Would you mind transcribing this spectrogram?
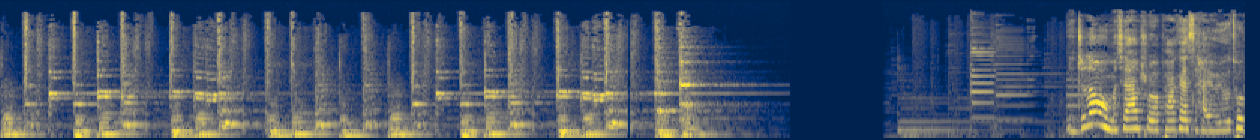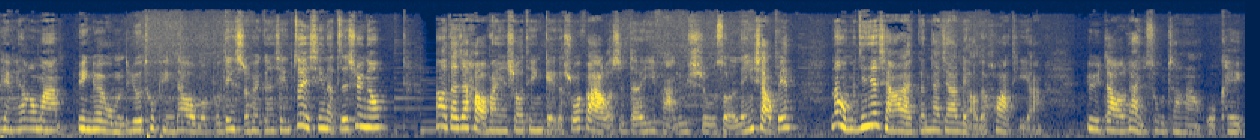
你知道我们现在除了 Podcast 还有 YouTube 频道吗？订阅我们的 YouTube 频道，我们不定时会更新最新的资讯哦。Hello，大家好，欢迎收听《给个说法》，我是德意法律事务所的林小编。那我们今天想要来跟大家聊的话题啊，遇到滥诉蟑螂，我可以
